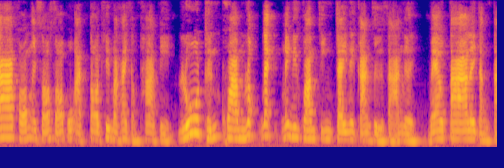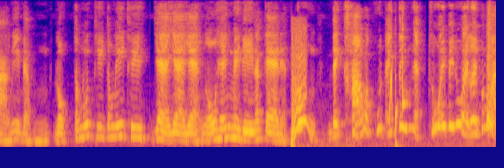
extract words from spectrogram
ตาของไอ้สอสอปูอัดตอนที่มาให้สัมภาษณ์นี่รู้ถึงความล็อกแรกไม่มีความจริงใจในการสื่อสารเลยแววตาอะไรต่างๆ นี่แบบหลบตรงนู้นทีตรงนี้ที แย่แย่แย่โง่เฮงไม่ดีนะแกเนี่ยได้ข่าวว่าคุณไอติมเนี่ยซวยไปด้วยเลยเพราะว่า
